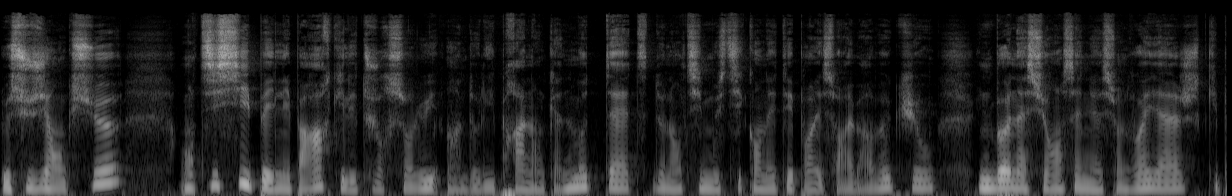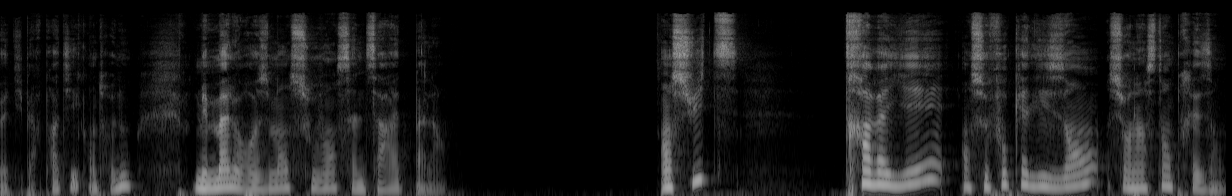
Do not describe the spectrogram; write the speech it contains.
Le sujet anxieux anticipe et il n'est pas rare qu'il ait toujours sur lui un doliprane en cas de maux de tête, de l'anti-moustique en été pour les soirées barbecue, une bonne assurance annulation de voyage, qui peut être hyper pratique entre nous, mais malheureusement souvent ça ne s'arrête pas là. Ensuite, travailler en se focalisant sur l'instant présent.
